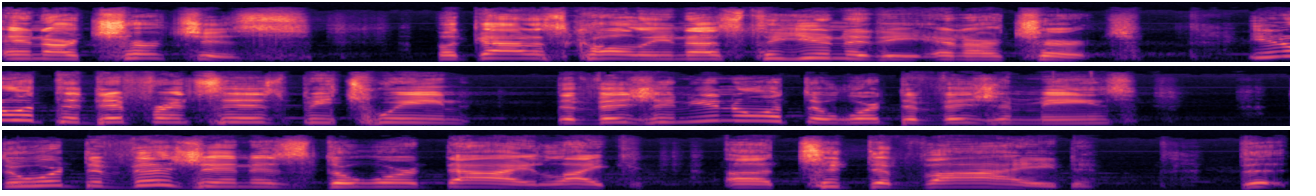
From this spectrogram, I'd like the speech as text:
in our churches. But God is calling us to unity in our church. You know what the difference is between division? You know what the word division means? The word division is the word die, like uh, to divide. The,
